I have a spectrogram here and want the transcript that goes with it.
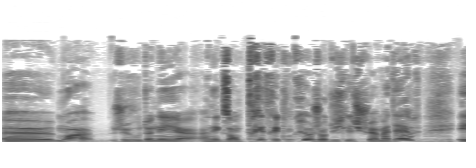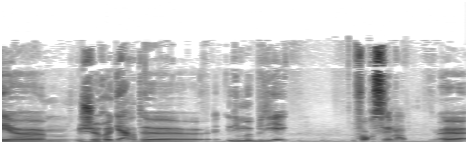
Euh, moi, je vais vous donner un exemple très très concret. Aujourd'hui, je suis à Madère et je regarde l'immobilier forcément. Euh,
